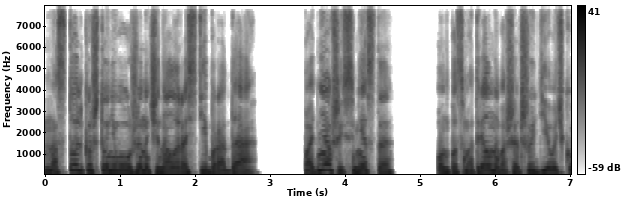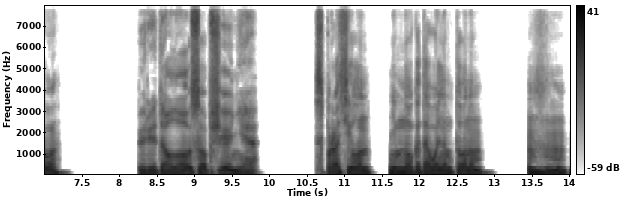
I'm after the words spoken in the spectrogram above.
Настолько, что у него уже начинала расти борода. Поднявшись с места, он посмотрел на вошедшую девочку. «Передала сообщение?» — спросил он немного довольным тоном. «Угу»,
